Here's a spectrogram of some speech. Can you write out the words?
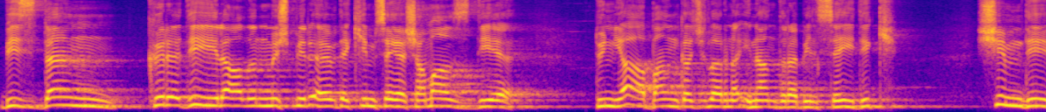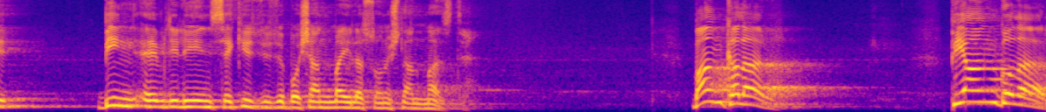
bizden krediyle alınmış bir evde kimse yaşamaz diye dünya bankacılarına inandırabilseydik şimdi bin evliliğin sekiz yüzü boşanmayla sonuçlanmazdı. Bankalar, piyangolar,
